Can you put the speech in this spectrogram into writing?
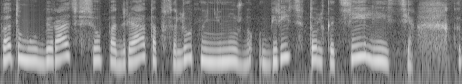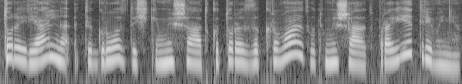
Поэтому убирать все подряд абсолютно не нужно. Уберите только те листья, которые реально этой гроздочке мешают, которые закрывают, вот мешают проветриванию,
